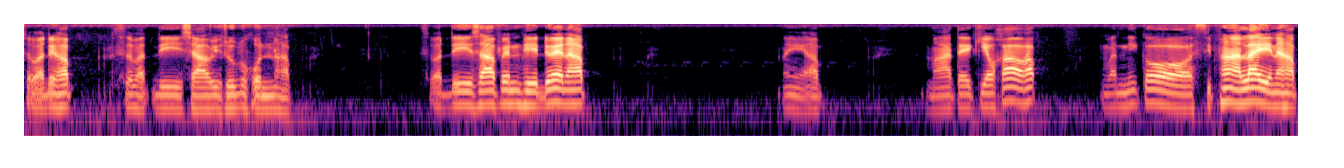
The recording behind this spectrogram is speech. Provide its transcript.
สวัสดีครับ สวัสดีชาว YouTube ทุกคนนะครับ สวัสดีชาวเฟนเพจด้วยนะครับ นี่ครับ มาแต่เกี่ยวข้าวครับ วันนี้ก็สิบห้าไร่นะครับ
